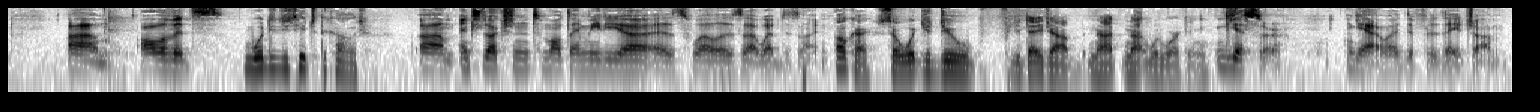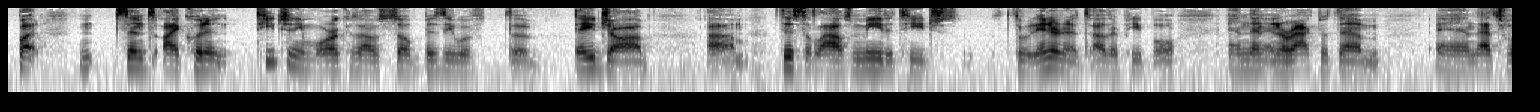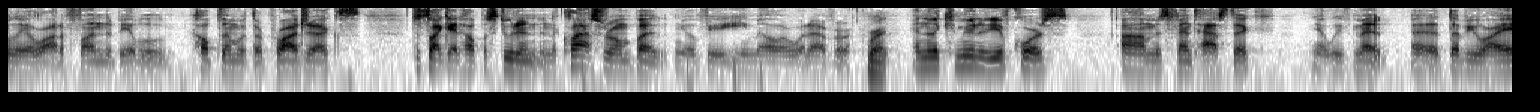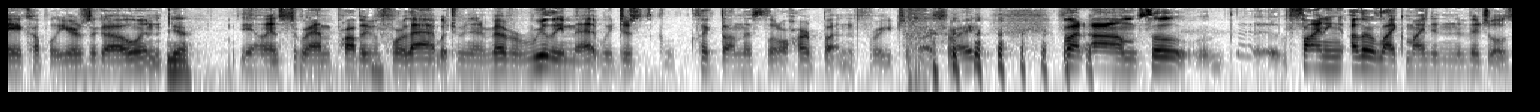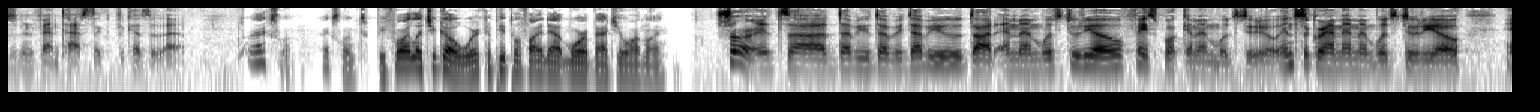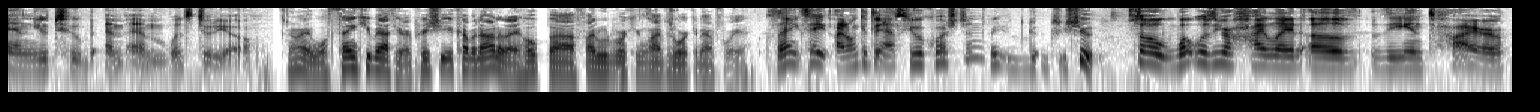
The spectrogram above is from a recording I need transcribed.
um, all of it's What did you teach at the college? um, introduction to multimedia as well as uh, web design. Okay, so what you do for your day job, not not woodworking. Yes, sir. Yeah, what I did for the day job. But since I couldn't teach anymore because I was so busy with the day job, um, this allows me to teach through the internet to other people and then interact with them. And that's really a lot of fun to be able to help them with their projects, just like I'd help a student in the classroom, but you know via email or whatever. Right. And then the community, of course, um, is fantastic. You know, we've met at WIA a couple of years ago, and Yeah. You know, Instagram probably before that, which we never really met. We just clicked on this little heart button for each of us, right? but um, so finding other like-minded individuals has been fantastic because of that. Excellent. Excellent. Before I let you go, where can people find out more about you online? Sure, it's uh, www.mmwoodstudio, Facebook MM Wood Studio, Instagram MM Wood Studio, and YouTube MM Wood Studio. All right. Well, thank you, Matthew. I appreciate you coming on, and I hope uh, Fine Woodworking Live is working out for you. Thanks. Hey, I don't get to ask you a question. Shoot. So, what was your highlight of the entire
